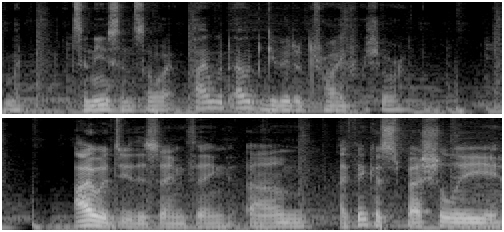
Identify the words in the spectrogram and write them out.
but it's an instant, so I would I would give it a try for sure. I would do the same thing. Um, I think especially,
